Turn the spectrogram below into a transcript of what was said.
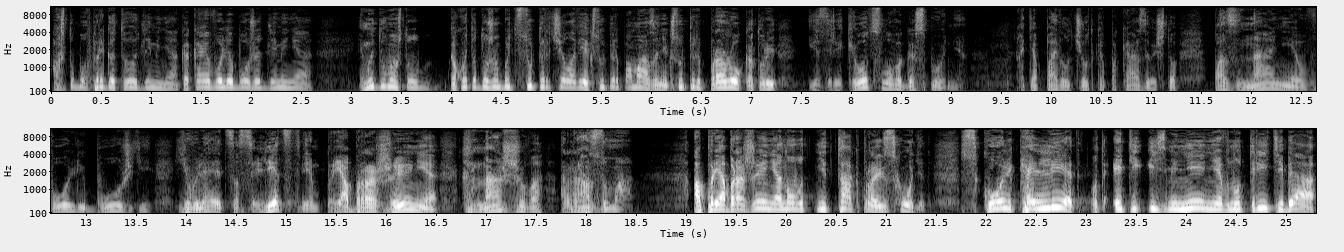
А что Бог приготовил для меня? Какая воля Божия для меня? И мы думаем, что какой-то должен быть суперчеловек, суперпомазанник, суперпророк, который изрекет Слово Господне. Хотя Павел четко показывает, что познание воли Божьей является следствием преображения нашего разума. А преображение, оно вот не так происходит. Сколько лет вот эти изменения внутри тебя,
